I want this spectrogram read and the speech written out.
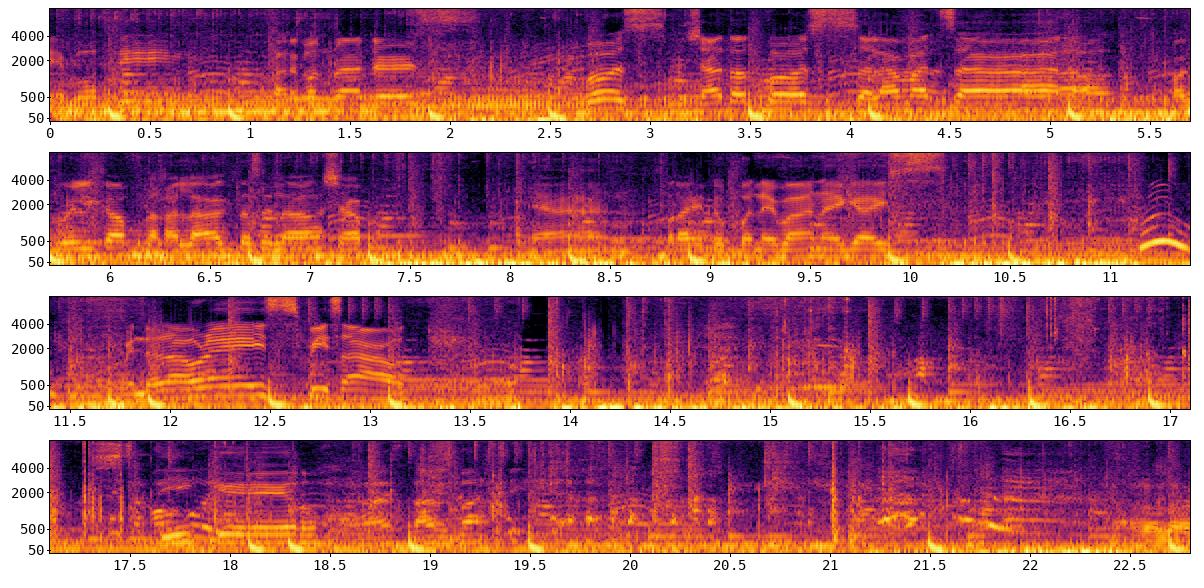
Eboting, Paragon Brothers. Boss, shoutout boss. Salamat sa ano, pag-welcome. Nakalag na sila ang shop. Yan, pride of Banay-Banay guys. Woo! Mindanao Race, peace out! Sticker. Hello.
